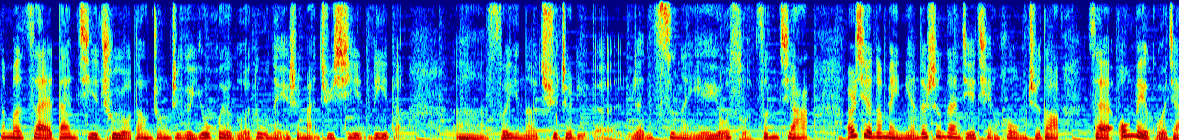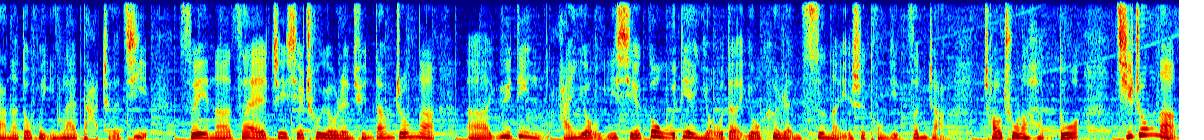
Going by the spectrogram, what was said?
那么在淡季出游当中，这个优惠额度呢也是蛮具吸引力的，嗯，所以呢去这里的人次呢也有所增加，而且呢每年的圣诞节前后，我们知道在欧美国家呢都会迎来打折季，所以呢在这些出游人群当中呢，呃预定含有一些购物电游的游客人次呢也是同比增长超出了很多，其中呢。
